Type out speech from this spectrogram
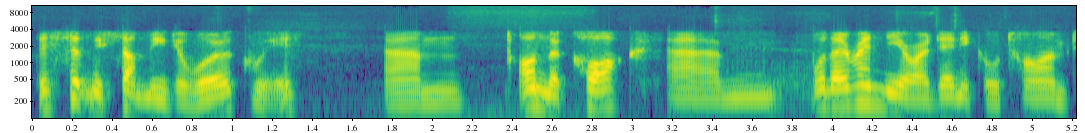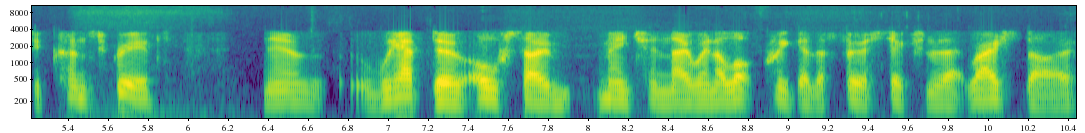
there's certainly something to work with. Um, on the clock, um, well, they ran near identical time to Conscript. Now we have to also mention they went a lot quicker the first section of that race, though.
